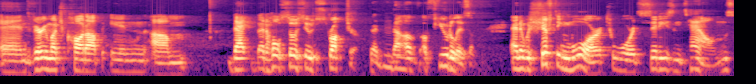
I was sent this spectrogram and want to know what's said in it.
and very much caught up in um, that that whole socio structure that, that of, of feudalism, and it was shifting more towards cities and towns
